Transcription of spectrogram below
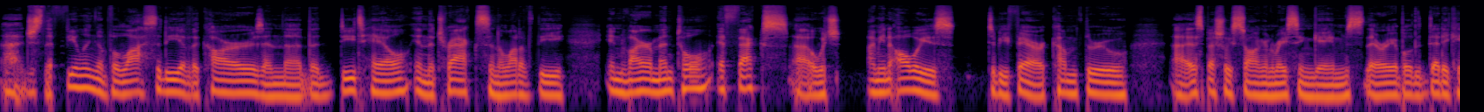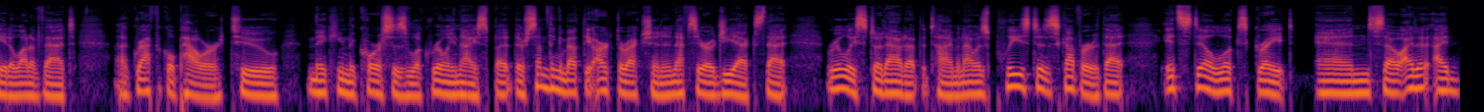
uh, just the feeling of velocity of the cars and the the detail in the tracks and a lot of the environmental effects, uh, which I mean, always to be fair, come through, uh, especially song and racing games. They're able to dedicate a lot of that uh, graphical power to making the courses look really nice. But there's something about the art direction in F Zero GX that really stood out at the time. And I was pleased to discover that it still looks great. And so I, I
